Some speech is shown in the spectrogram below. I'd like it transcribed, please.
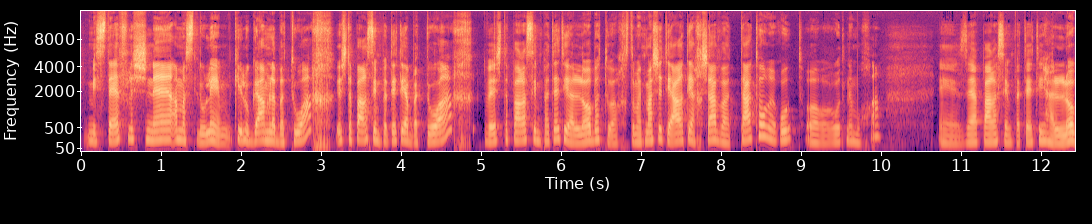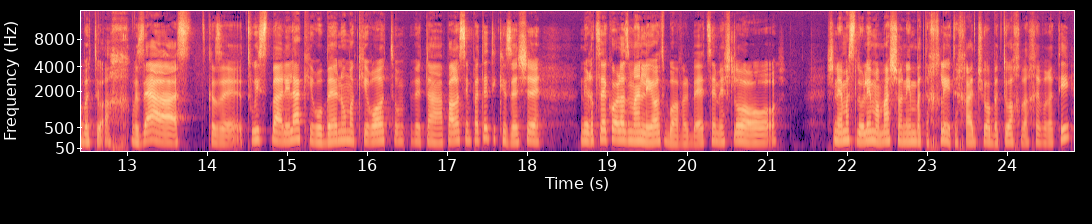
מסתעף לשני המסלולים, כאילו גם לבטוח, יש את הפרסימפטטי הבטוח, ויש את הפרסימפטטי הלא בטוח. זאת אומרת, מה שתיארתי עכשיו, התת-עוררות, או עוררות נמוכה, אה, זה הפרסימפטטי הלא בטוח. וזה כזה טוויסט בעלילה, כי רובנו מכירות את הפרסימפטטי כזה שנרצה כל הזמן להיות בו, אבל בעצם יש לו שני מסלולים ממש שונים בתכלית, אחד שהוא הבטוח והחברתי,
